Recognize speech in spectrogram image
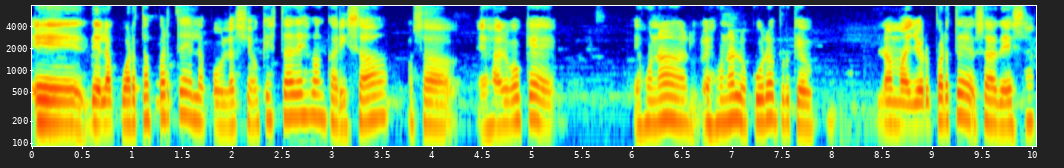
eh, de la cuarta parte de la población que está desbancarizada, o sea, es algo que es una, es una locura porque la mayor parte o sea, de esa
